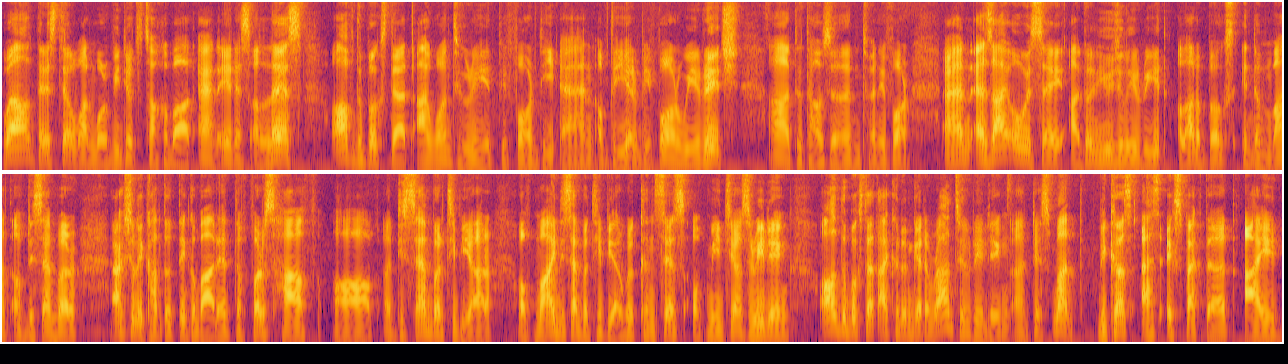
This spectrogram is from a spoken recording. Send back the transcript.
well, there is still one more video to talk about and it is a list of the books that I want to read before the end of the year, before we reach uh, 2024. And as I always say, I don't usually read a lot of books in the month of December. Actually, come to think about it, the first half of a December TBR, of my December TBR, will consist of me just reading all the books that I couldn't get around to reading uh, this month. Because as expected, I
